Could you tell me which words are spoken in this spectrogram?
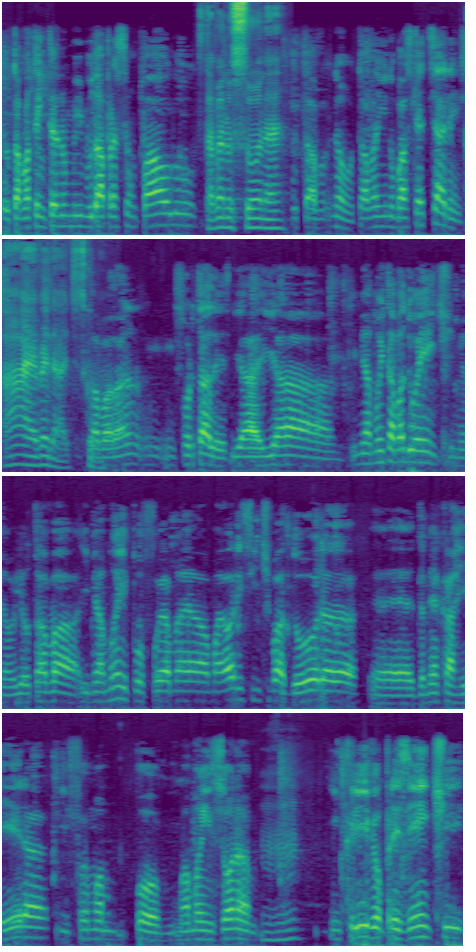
eu tava tentando me mudar para São Paulo. Você tava no Sul, né? Eu tava, não, eu tava indo no basquete cearense. Ah, é verdade. Desculpa. Tava lá em Fortaleza. E aí a e minha mãe tava doente, meu, e eu tava e minha minha mãe, pô, foi a maior incentivadora é, da minha carreira e foi uma, pô, uma mãezona uhum incrível, presente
